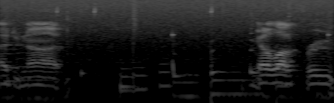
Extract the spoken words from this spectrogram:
I do not. Got a lot of fruit.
